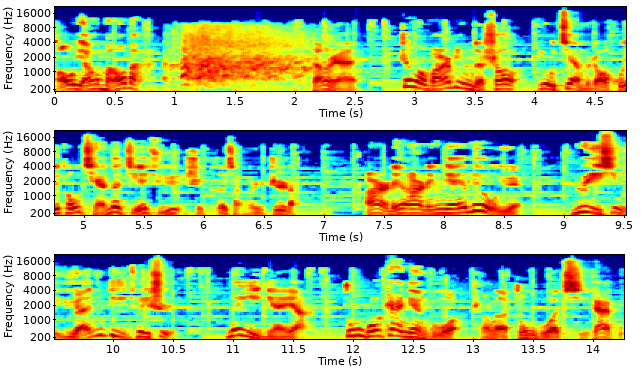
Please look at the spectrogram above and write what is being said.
薅羊毛吧。当然，这么玩命的烧又见不着回头钱的结局是可想而知的。二零二零年六月，瑞幸原地退市，那一年呀，中国概念股成了中国乞丐股。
